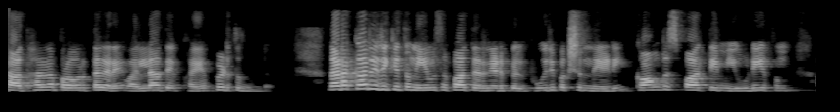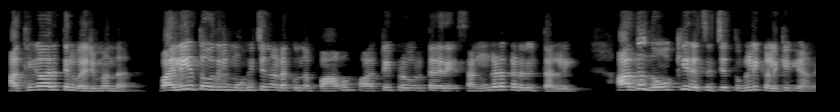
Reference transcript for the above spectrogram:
സാധാരണ പ്രവർത്തകരെ വല്ലാതെ ഭയപ്പെടുത്തുന്നുണ്ട്. നടക്കാനിരിക്കുന്ന നിയമസഭാ തെരഞ്ഞെടുപ്പിൽ ഭൂരിപക്ഷം നേടി കോൺഗ്രസ് പാർട്ടിയും യു ഡി എഫും അധികാരത്തിൽ വരുമെന്ന് വലിയ തോതിൽ മോഹിച്ചു നടക്കുന്ന പാവം പാർട്ടി പ്രവർത്തകരെ സങ്കടക്കടലിൽ തള്ളി അത് നോക്കി രസിച്ച് തുള്ളിക്കളിക്കുകയാണ്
